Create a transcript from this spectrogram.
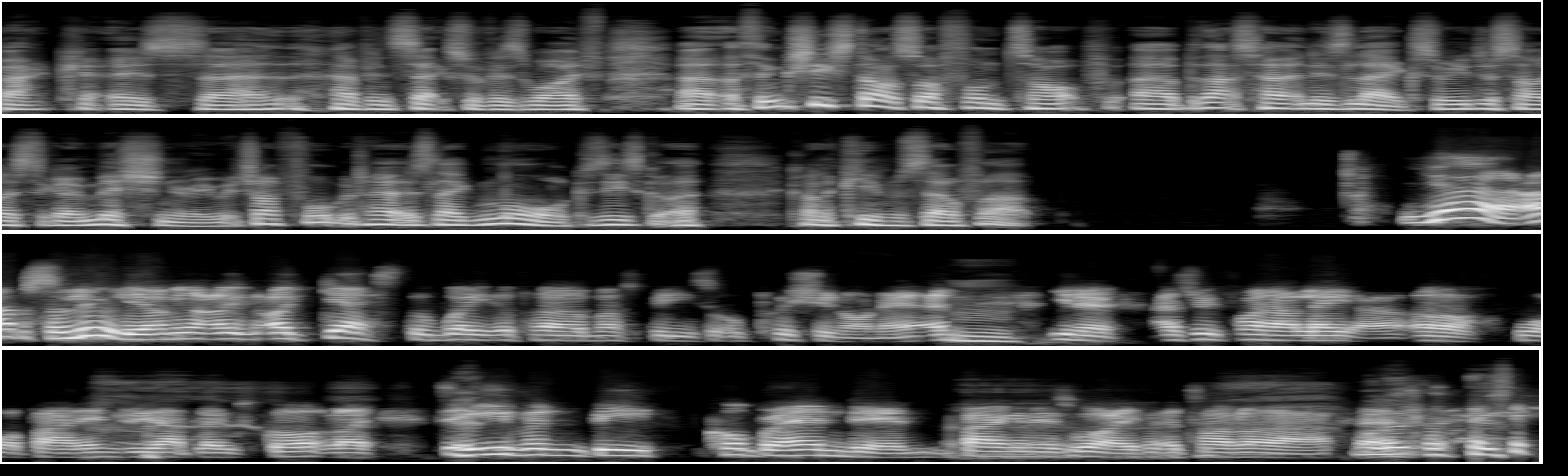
back is uh, having sex with his wife. Uh, I think she starts off on top, uh, but that's hurting his leg, so he decides to go missionary, which I thought would hurt his leg more because he's got to kind of keep himself up. Yeah, absolutely. I mean, I, I guess the weight of her must be sort of pushing on it. And, Mm. you know, as we find out later, oh, what a bad injury that bloke's got. Like, to even be comprehending banging his wife at a time like that. Well, it, it's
